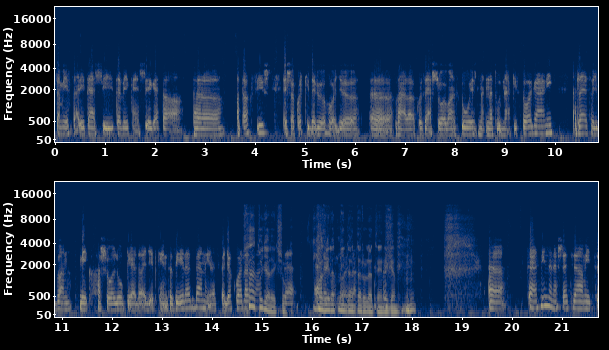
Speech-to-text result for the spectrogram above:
személyszállítási tevékenységet a, a taxis, és akkor kiderül, hogy vállalkozásról van szó, és ne, ne tudná kiszolgálni. Hát lehet, hogy van még hasonló példa egyébként az életben, illetve gyakorlatban. Hát ugye elég sok. Az élet minden területén, igen. Uh-huh. Tehát minden esetre, amit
